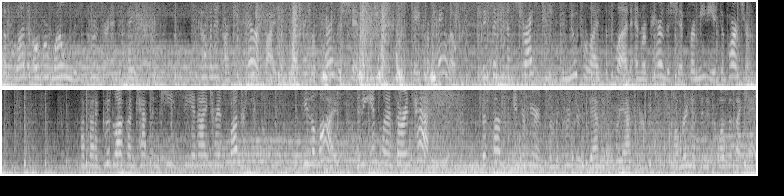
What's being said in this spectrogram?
The Flood overwhelmed this cruiser and disabled it. Covenant are terrified the Flood will repair the ship and use it to escape from Halo. They've sent in a strike team to neutralize the Flood and repair the ship for immediate departure. I've got a good lock on Captain Keyes' CNI transponder signal. He's alive, and the implants are intact. There's some interference from the cruiser's damaged reactor. I'll bring us in as close as I can.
